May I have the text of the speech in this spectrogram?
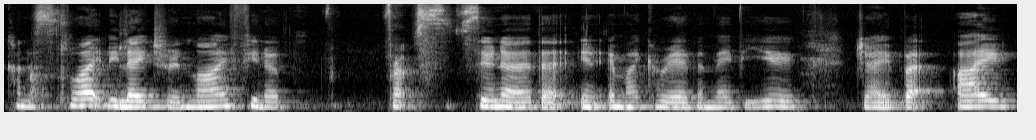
kind of slightly later in life, you know, perhaps sooner that in, in my career than maybe you, Jay. But I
